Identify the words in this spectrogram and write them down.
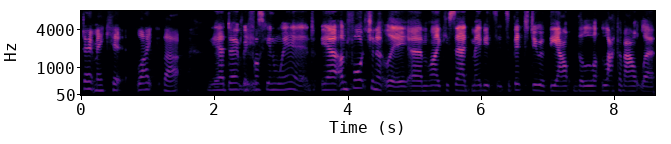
don't make it like that. Yeah, don't please. be fucking weird. Yeah, unfortunately, um like you said, maybe it's it's a bit to do with the out the l- lack of outlet,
